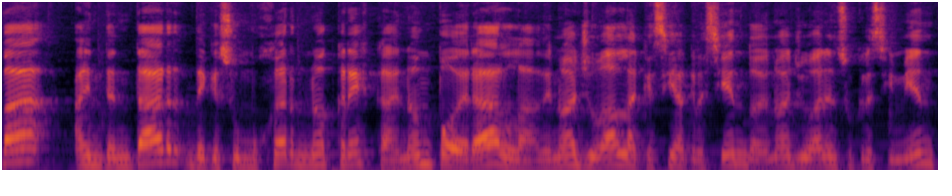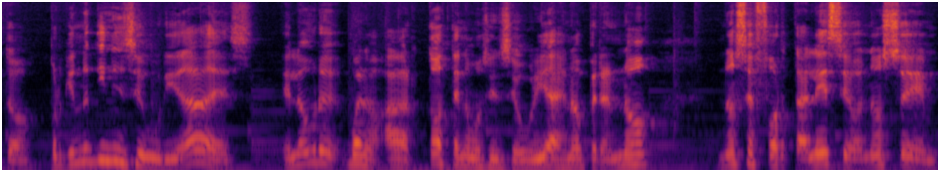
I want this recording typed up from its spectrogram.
va a intentar de que su mujer no crezca, de no empoderarla, de no ayudarla a que siga creciendo, de no ayudar en su crecimiento, porque no tiene inseguridades. El hombre, bueno, a ver, todos tenemos inseguridades, ¿no? Pero no, no se fortalece o no se,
